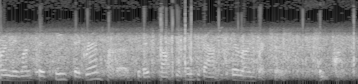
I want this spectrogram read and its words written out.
Only once they've seen their grandfather do they start to think about their own breakfast.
